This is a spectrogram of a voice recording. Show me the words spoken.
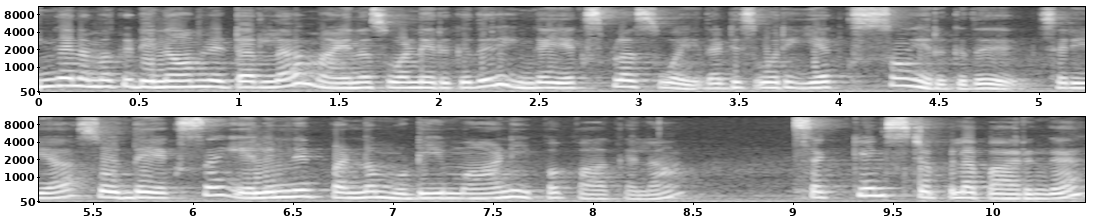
இங்கே நமக்கு டினாமினேட்டரில் மைனஸ் ஒன் இருக்குது இங்கே x plus y that is ஒரு எக்ஸும் இருக்குது சரியா? ஸோ இந்த எக்ஸை எலிமினேட் பண்ண முடியுமான்னு இப்போ பார்க்கலாம். செகண்ட் ஸ்டெப்பில் பாருங்கள்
